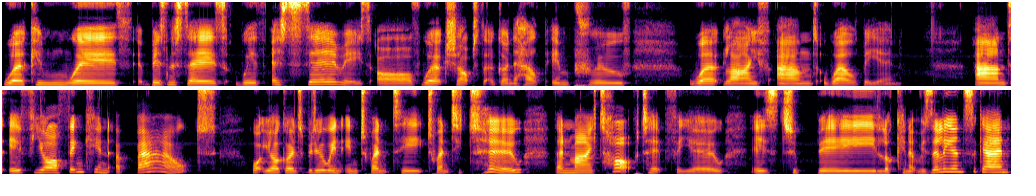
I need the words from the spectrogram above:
working with businesses with a series of workshops that are going to help improve work life and well being. And if you're thinking about what you're going to be doing in 2022, then my top tip for you is to be looking at resilience again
